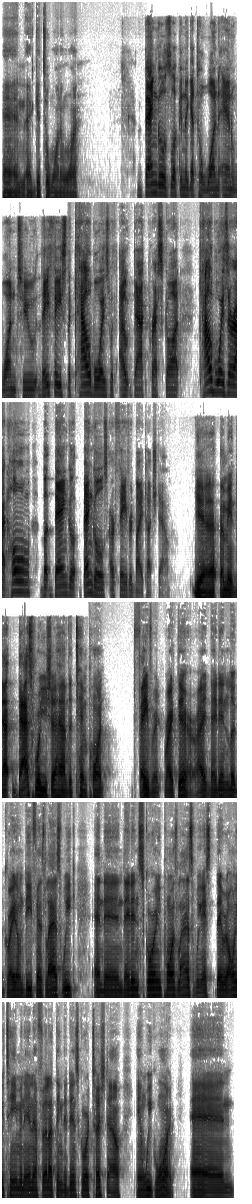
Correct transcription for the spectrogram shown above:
and, and get to one and one. Bengals looking to get to one and one too. They face the Cowboys without Dak Prescott. Cowboys are at home, but Bengal, Bengals are favored by a touchdown. Yeah, I mean that that's where you should have the 10 point favorite right there, right? They didn't look great on defense last week, and then they didn't score any points last week. They, they were the only team in the NFL, I think, that didn't score a touchdown in week one. And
